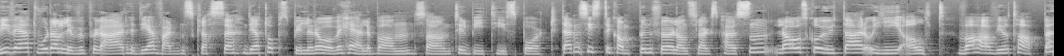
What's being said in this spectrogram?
Vi vet hvordan Liverpool er, de er verdensklasse, de har toppspillere over hele banen, sa han til BT Sport. Det er den siste kampen før landslagspausen, la oss gå ut der og gi alt. Hva har vi å tape?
